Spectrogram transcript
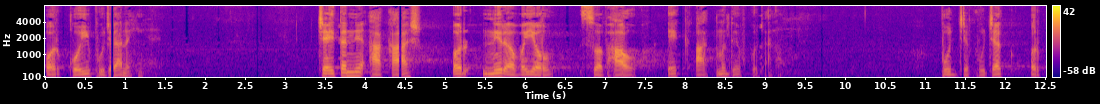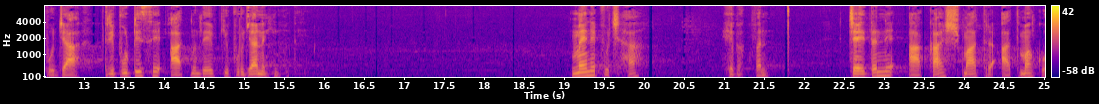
और कोई पूजा नहीं है। चैतन्य आकाश और निरवय स्वभाव एक आत्मदेव को जानो। पूज्य पूजक और पूजा त्रिपुटी से आत्मदेव की पूजा नहीं होती। मैंने पूछा, हे भगवान, चैतन्य आकाश मात्र आत्मा को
